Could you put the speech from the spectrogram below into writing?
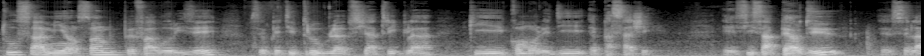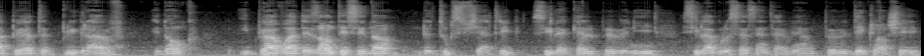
tout ça mis ensemble peut favoriser ce petit trouble psychiatrique-là qui, comme on le dit, est passager. Et si ça perdure, cela peut être plus grave. Et donc, il peut avoir des antécédents de troubles psychiatriques sur lesquels peut venir, si la grossesse intervient, peut déclencher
